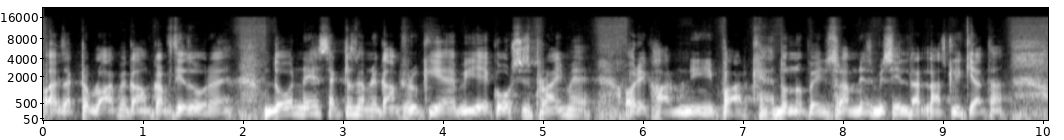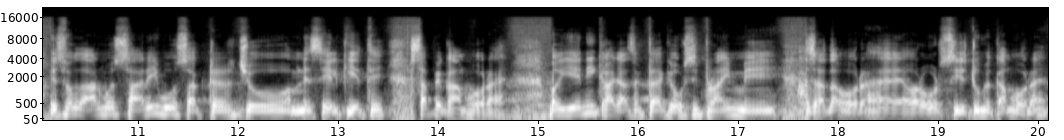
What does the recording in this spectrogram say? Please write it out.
और एग्जेक्टिव ब्लॉक में काम काफ़ी तेज़ हो रहा है। दो नए सेक्टर्स में हमने काम शुरू किया है। अभी एक ओवरसीज प्राइम है और एक हारमोनी पार्क है। दोनों पे जिस हमने भी सेल लास्टली किया था। इस वक्त ऑलमोस्ट सारी वो सेक्टर जो हमने सेल किए थे, सब पे काम हो रहा है। मगर ये नहीं कहा जा सकता कि ओवरसीज प्राइम में ज़्यादा हो रहा है और ओवरसीज टू में कम हो रहा है,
